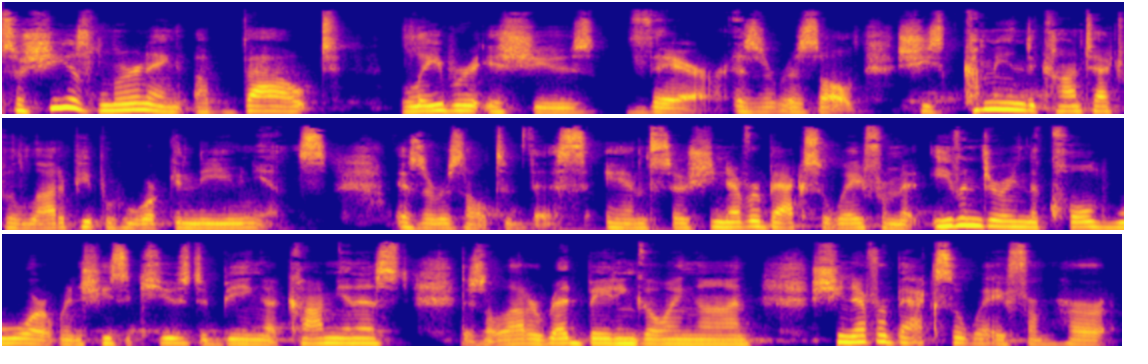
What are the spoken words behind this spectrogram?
so she is learning about labor issues there as a result. She's coming into contact with a lot of people who work in the unions as a result of this. And so she never backs away from it. Even during the Cold War, when she's accused of being a communist, there's a lot of red baiting going on. She never backs away from her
